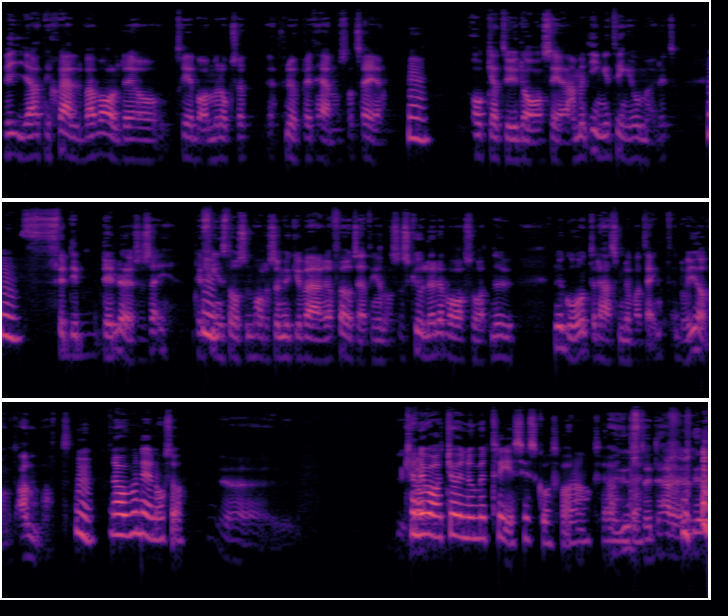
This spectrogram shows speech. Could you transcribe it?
via att ni själva valde att tre barn men också att öppna upp ett hem så att säga. Mm. Och att du idag säger att ingenting är omöjligt. Mm. För det, det löser sig. Det Mm. finns de som har det så mycket värre förutsättningar än oss. Så skulle det vara så att nu, nu går inte det här som det var tänkt, då gör vi något annat. Mm. Ja men det är nog så. Eh, Kan ja, det vara att jag är nummer tre i syskonskaran också? Ja, just det. Det, här, det,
